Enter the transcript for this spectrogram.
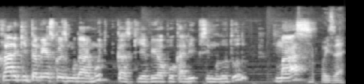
Claro que também as coisas mudaram muito, por causa que veio o apocalipse e mudou tudo. Mas Pois é.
